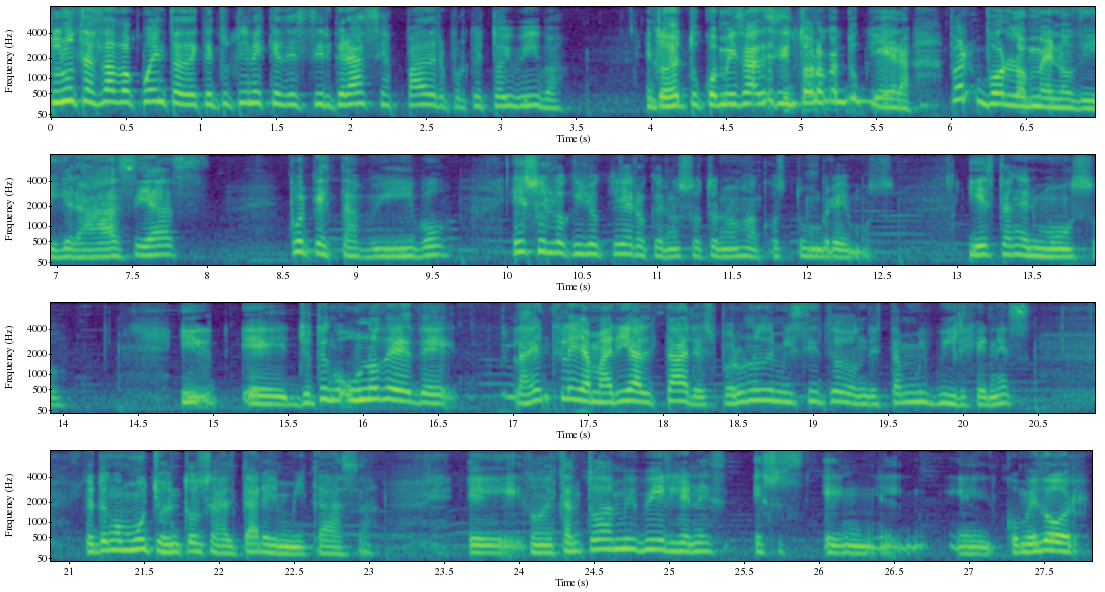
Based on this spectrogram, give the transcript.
Tú no te has dado cuenta de que tú tienes que decir gracias, Padre, porque estoy viva. Entonces tú comienzas a decir todo lo que tú quieras, pero por lo menos di gracias. porque estás vivo. Eso es lo que yo quiero que nosotros nos acostumbremos. Y es tan hermoso. Y eh, yo tengo uno de, la gente le llamaría altares, pero uno de mis sitios donde están mis vírgenes, yo tengo muchos entonces altares en mi casa, eh, donde están todas mis vírgenes, eso es en el, comedor,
